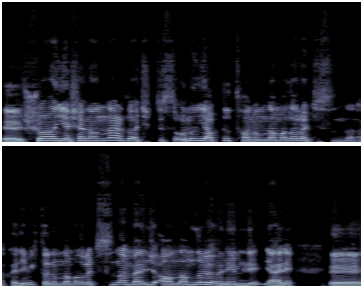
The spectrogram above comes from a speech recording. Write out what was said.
E, şu an yaşananlar da açıkçası onun yaptığı tanımlamalar açısından, akademik tanımlamalar açısından bence anlamlı ve önemli. Yani e,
